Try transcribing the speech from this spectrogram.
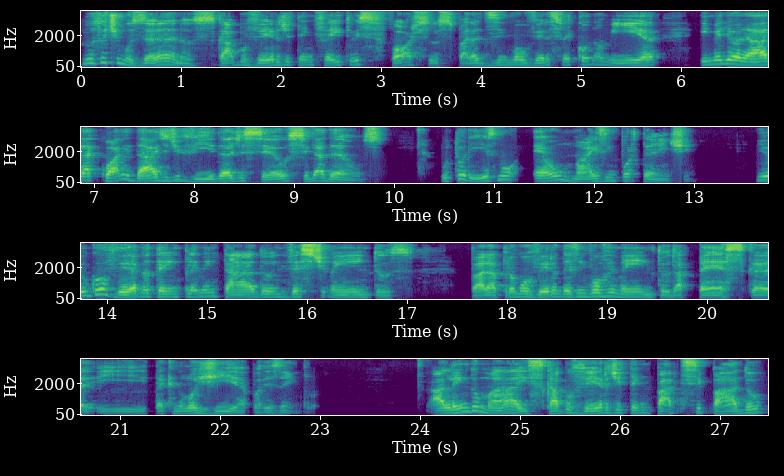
Nos últimos anos, Cabo Verde tem feito esforços para desenvolver sua economia e melhorar a qualidade de vida de seus cidadãos. O turismo é o mais importante, e o governo tem implementado investimentos para promover o desenvolvimento da pesca e tecnologia, por exemplo. Além do mais, Cabo Verde tem participado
